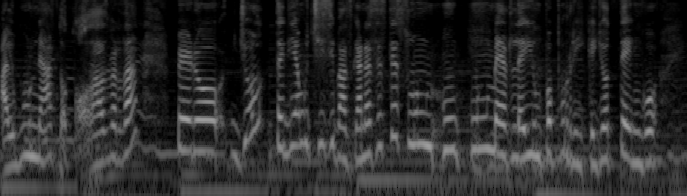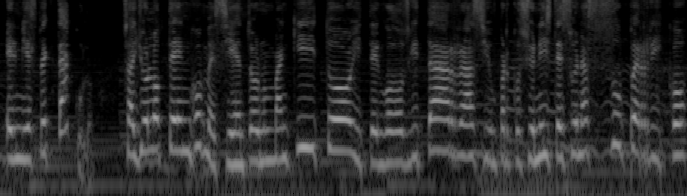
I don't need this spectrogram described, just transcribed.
algunas, no todas, ¿verdad? Pero yo tenía muchísimas ganas. Este es un, un, un medley, un popurrí que yo tengo en mi espectáculo. O sea, yo lo tengo, me siento en un banquito y tengo dos guitarras y un percusionista y suena súper rico.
